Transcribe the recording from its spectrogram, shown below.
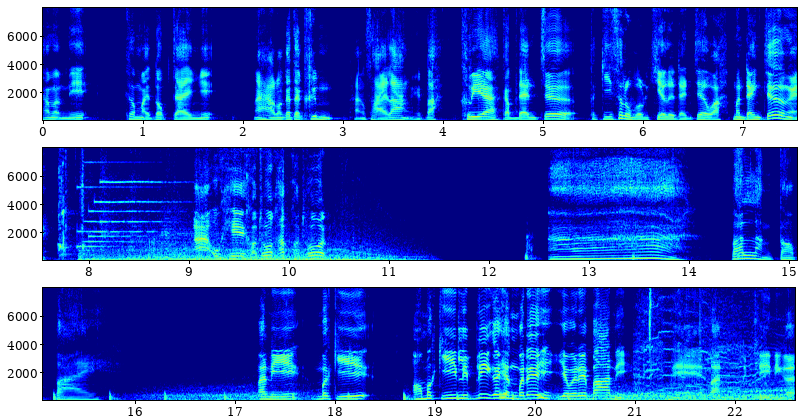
ทำแบบนี้ เครื่องหมายตกใจอย่างงี้ อ่ามันก็จะขึ้นทางซ้ายล่างเห็นปะเคลียร์กับแดนเจอร์ตะกี้สรุปมันเคลียร์หรือแดนเจอร์วะ มันแดนเจอร์ไง อ่าโอเค ขอโทษครับ ขอโทษ อ่า บ้านหลังต่อไปอันนี้เมื่อกี้อ๋อเมื่อกี้ลิปลี่ก็ยังไม่ได้ยังไม่ได้บ้านนี่แหมบ้านลิปลี่นี่ก็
